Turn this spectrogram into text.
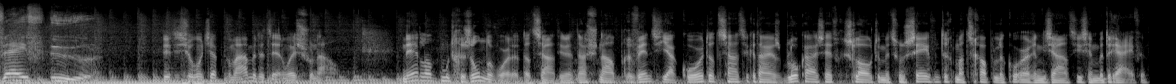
Vijf uur. Dit is Jeroen Tjepkema met het NOS Journaal. Nederland moet gezonder worden. Dat staat in het Nationaal Preventieakkoord... dat staatssecretaris Blokhuis heeft gesloten... met zo'n 70 maatschappelijke organisaties en bedrijven.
